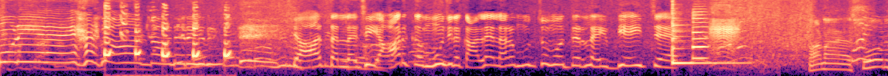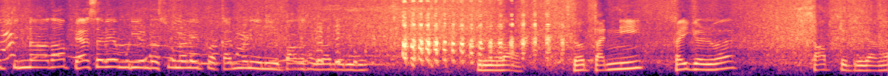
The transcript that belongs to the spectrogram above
முடியல. இருக்குது. யார் தெரில? சரி யாருக்கு மூஞ்சில காலைல எல்லாரும் முடிச்சோமோ தெரில இப்படி ஆயிடுச்சே. ஆனா சோறு தின்னாதான் பேசவே முடியுன்ற சூழ்நிலை இப்போ கண்மணியை நீங்க பார்க்க சொல்லதான் தெரியுது புரியுங்களா தண்ணி கை கழுவ சாப்பிட்டுட்டு இருக்காங்க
